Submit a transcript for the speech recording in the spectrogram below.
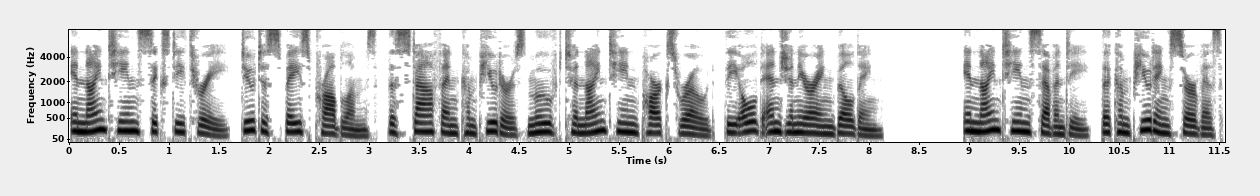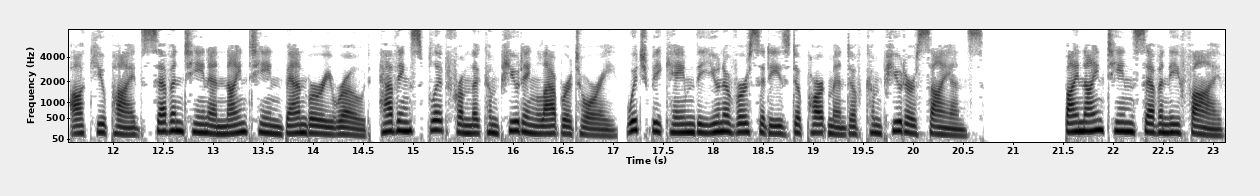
In 1963, due to space problems, the staff and computers moved to 19 Parks Road, the old engineering building. In 1970, the computing service occupied 17 and 19 Banbury Road, having split from the Computing Laboratory, which became the university's Department of Computer Science. By 1975,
